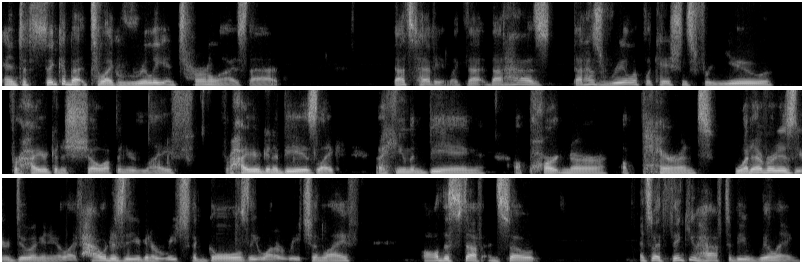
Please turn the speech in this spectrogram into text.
and to think about to like really internalize that, that's heavy. Like that that has that has real implications for you, for how you're going to show up in your life, for how you're going to be as like a human being, a partner, a parent, whatever it is that you're doing in your life, how it is that you're going to reach the goals that you want to reach in life, all this stuff. And so and so I think you have to be willing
